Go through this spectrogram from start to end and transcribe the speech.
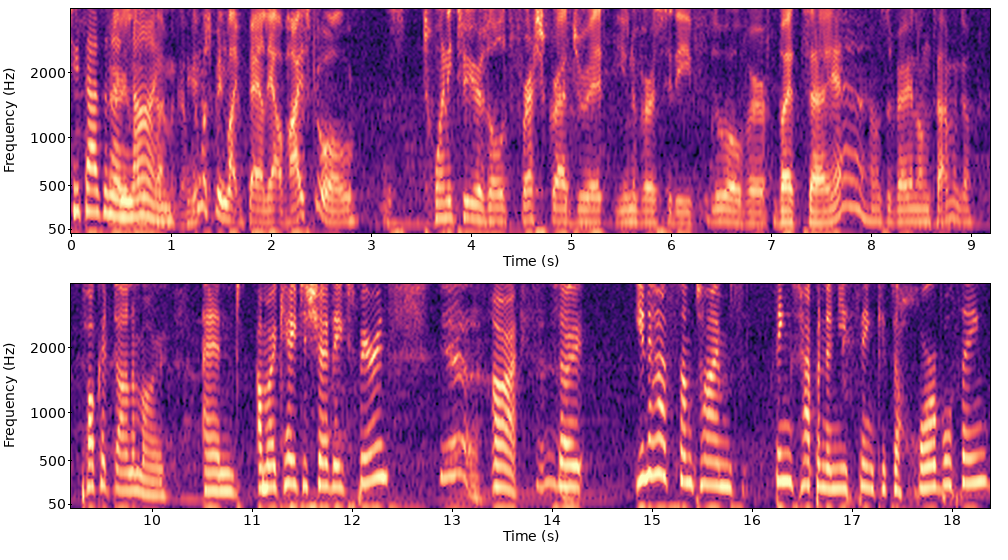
2009. Very long time ago. You must have been like barely out of high school. I was 22 years old, fresh graduate, university, flew over. But uh, yeah, it was a very long time ago. Pocket dynamo. And I'm okay to share the experience? Yeah. All right. So, you know how sometimes things happen and you think it's a horrible thing,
